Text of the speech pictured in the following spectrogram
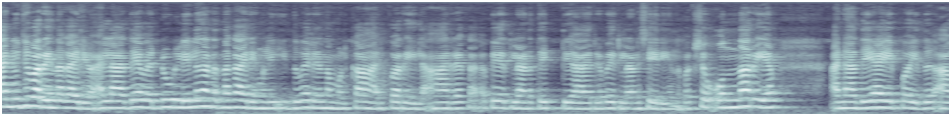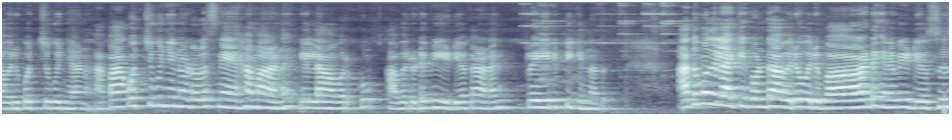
തനുജ് പറയുന്ന കാര്യം. അല്ലാതെ അവരുടെ ഉള്ളിൽ നടന്ന കാര്യങ്ങൾ ഇതുവരെ നമ്മൾക്ക് ആർക്കും അറിയില്ല. ആരുടെ പേരിലാണ് തെറ്റ് ആരുടെ പേരിലാണ് ശരിയെന്ന്. പക്ഷെ ഒന്നറിയാം അനാഥയായപ്പോൾ ഇത് ആ ഒരു കൊച്ചു കുഞ്ഞാണ്. അപ്പോൾ ആ കൊച്ചു കുഞ്ഞിനോടുള്ള സ്നേഹമാണ് എല്ലാവർക്കും അവരുടെ വീഡിയോ കാണാൻ പ്രേരിപ്പിക്കുന്നത്. അത് മുതലാക്കിക്കൊണ്ട് അവർ ഒരുപാട് ഇങ്ങനെ വീഡിയോസ്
